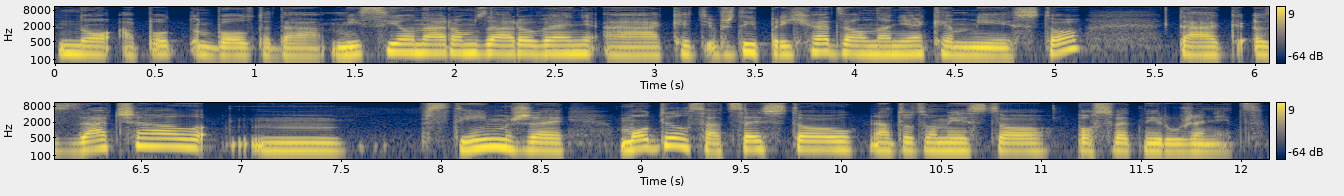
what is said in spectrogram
No a potom bol teda misionárom zároveň a keď vždy prichádzal na nejaké miesto, tak začal mm, s tým, že modlil sa cestou na toto miesto posvetný rúženec.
